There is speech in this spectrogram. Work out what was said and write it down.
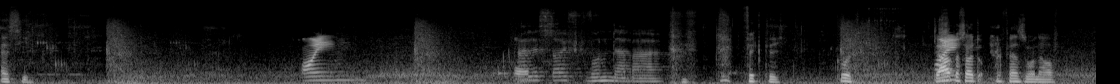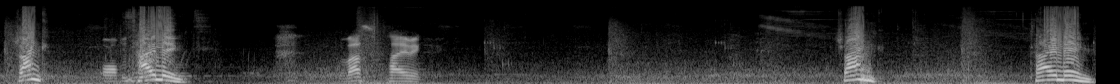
Essi. Boing. Oh. Alles läuft wunderbar. Fick dich. Gut. Ich glaube, das sollte ungefähr so laufen. Junk! Bom. Timing! Was? Timing. Chunk! Timing!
